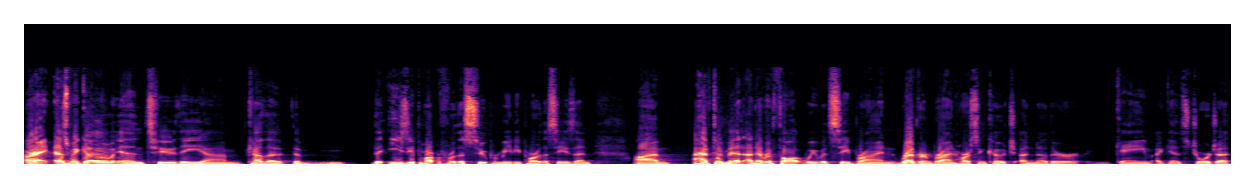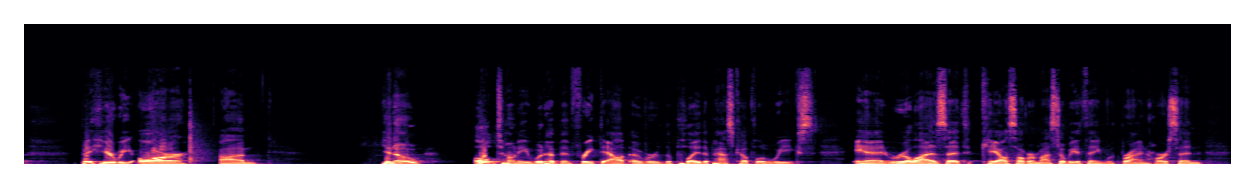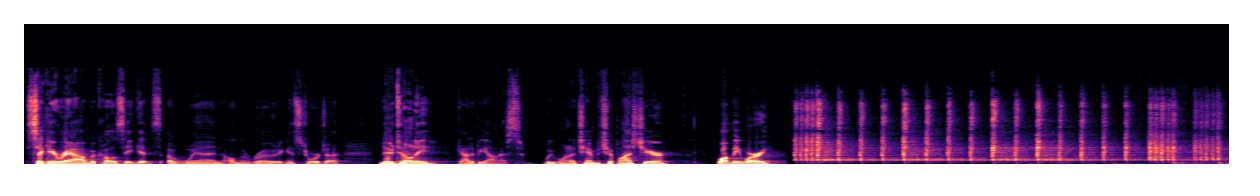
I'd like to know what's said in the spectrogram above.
All right, as we go into the um, kind of the, the the easy part before the super meaty part of the season, um, I have to admit I never thought we would see Bryan Reverend Bryan Harsin coach another game against Georgia, but here we are. Um, you know, old Tony would have been freaked out over the play the past couple of weeks and realized that chaos over might still be a thing with Bryan Harsin sticking around because he gets a win on the road against Georgia. New Tony, got to be honest we won a championship last year. What me worry?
